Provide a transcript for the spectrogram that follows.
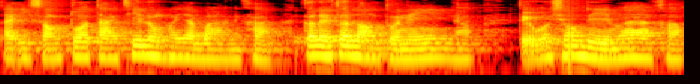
แต่อีก 2 ตัวตายที่โรงพยาบาลค่ะ ก็เลยทดลองตัวนี้นะครับ ถือว่าโชคดีมากครับ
